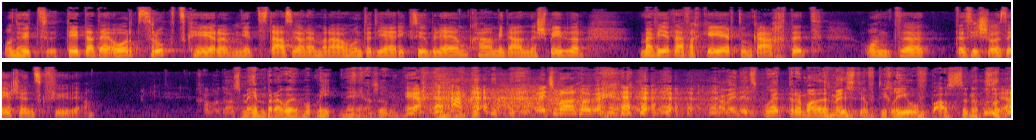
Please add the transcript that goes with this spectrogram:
Und heute dort an den Ort zurückzukehren, und jetzt dieses Jahr haben wir auch 100-jähriges Jubiläum gehabt mit allen Spielern. Man wird einfach geehrt und geachtet. Und äh, das ist schon ein sehr schönes Gefühl, ja. Kann man das Member auch mitnehmen? Also. Ja, willst du mal gucken? ja, wenn jetzt die Mutter mal müsste auf dich Kleine aufpassen. Also. Ja.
